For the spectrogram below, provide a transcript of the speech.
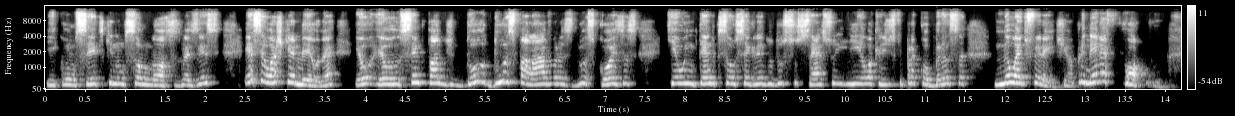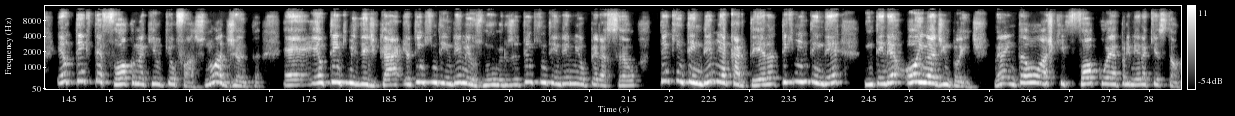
e conceitos que não são nossos, mas esse, esse eu acho que é meu, né? Eu, eu, sempre falo de do, duas palavras, duas coisas que eu entendo que são o segredo do sucesso e eu acredito que para cobrança não é diferente. A primeira é foco. Eu tenho que ter foco naquilo que eu faço, não adianta. É, eu tenho que me dedicar, eu tenho que entender meus números, eu tenho que entender minha operação, tenho que entender minha carteira, tenho que me entender, entender o inadimplente. Né? Então, acho que foco é a primeira questão.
